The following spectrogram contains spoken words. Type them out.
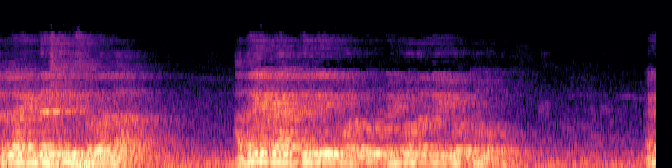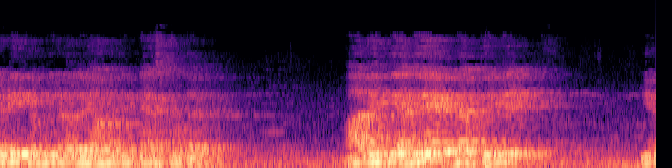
ಎಲ್ಲ ಇಂಡಸ್ಟ್ರೀಸ್ ಅವರೆಲ್ಲ ಅದೇ ವ್ಯಾಪ್ತಿಯಲ್ಲಿ ಇವತ್ತು ಬೆಂಗಳೂರಲ್ಲಿ ಇವತ್ತು ಐ ಡಿ ಕಂಪ್ನಿಗಳಲ್ಲಿ ಯಾವ ರೀತಿ ಟ್ಯಾಕ್ಸ್ ಕೊಡ್ತಾ ಇದೆ? ಆ ರೀತಿ ಅದೇ ವ್ಯಾಪ್ತಿಯಲ್ಲಿ ಈಗ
